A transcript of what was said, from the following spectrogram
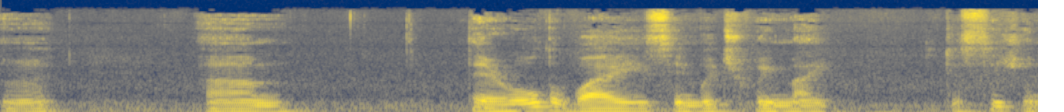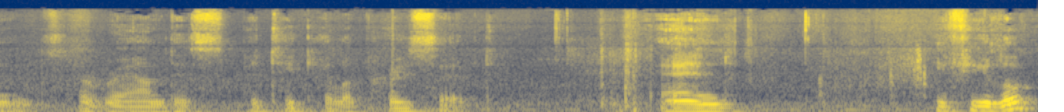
Right? Um, they're all the ways in which we make decisions around this particular precept. And if you look,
